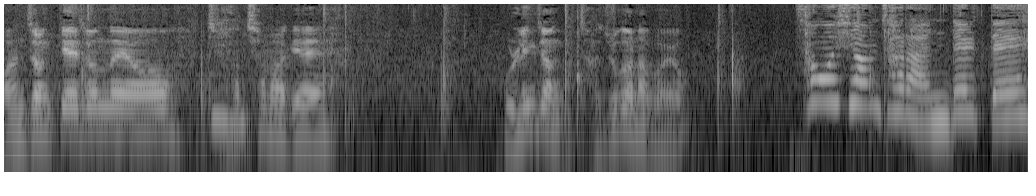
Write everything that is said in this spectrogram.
완전 깨졌네요. 처참하게. 볼링장 자주 가나 봐요? 성우 시험 잘 안 될 때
